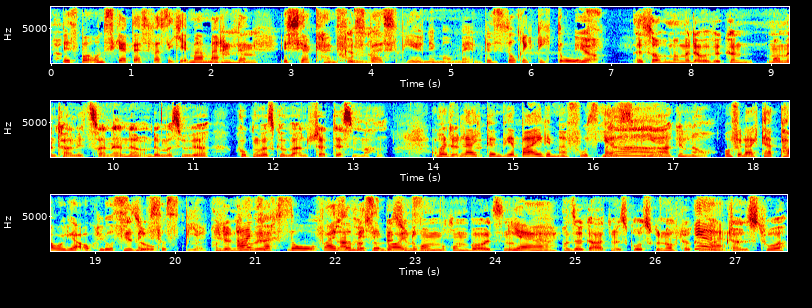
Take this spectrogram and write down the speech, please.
ändern. Ist bei uns ja das, was ich immer mache. Da Mhm. ist ja kein Fußballspielen im Moment. Das ist so richtig doof. Ja, ist auch im Moment, aber wir können momentan nichts dran ändern und da müssen wir gucken, was können wir anstattdessen machen. Aber Und dann- vielleicht können wir beide mal Fußball Ja, spielen. genau. Und vielleicht hat Paul ja auch Lust Wieso? mitzuspielen. Und dann haben wir Einfach so, weißt du, so ein Einfach so bisschen, ein bisschen rum, rumbolzen. Ja. Unser Garten ist groß genug, da können Ja. wir ein kleines Tor.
